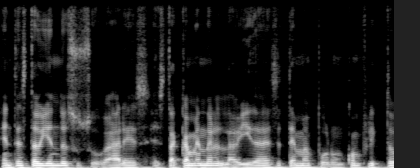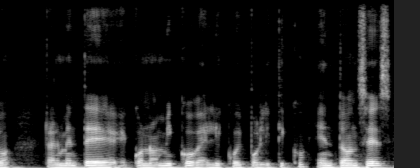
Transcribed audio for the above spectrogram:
gente está huyendo de sus hogares, está cambiando la vida ese tema por un conflicto realmente económico, bélico y político. Entonces,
